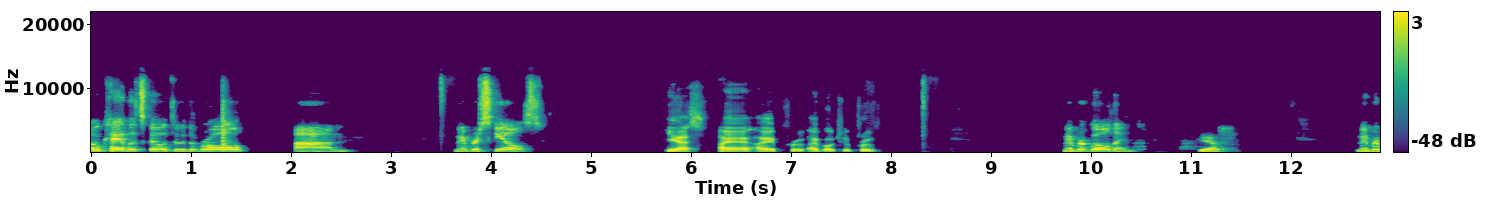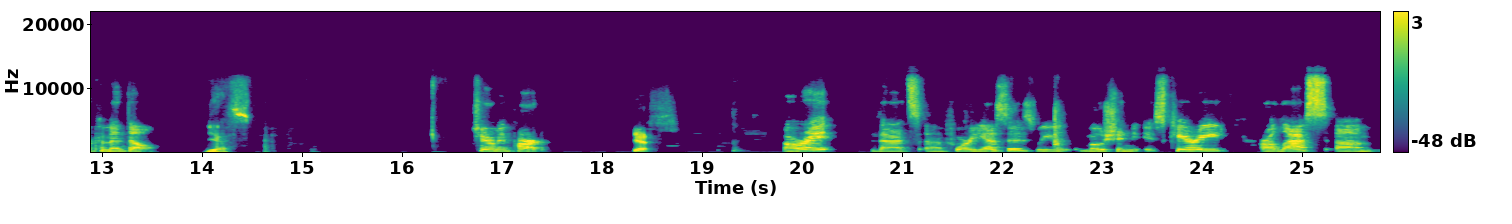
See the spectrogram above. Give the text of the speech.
Okay, let's go through the roll. Um, member Skills, Yes. I I approve. I vote to approve. member Golden, Yes, member Pimentel, Yes. Chairman Park. Yes. All right, that's uh, four yeses. We, motion is carried. Our last um,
